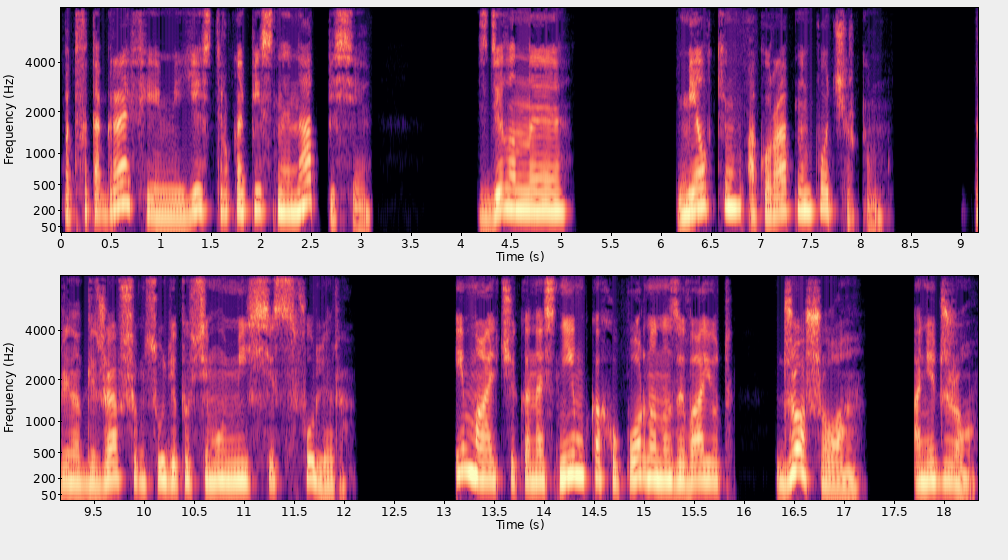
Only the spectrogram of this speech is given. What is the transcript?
Под фотографиями есть рукописные надписи, сделанные мелким, аккуратным почерком, принадлежавшим, судя по всему, миссис Фуллер. И мальчика на снимках упорно называют Джошуа, а не Джо.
